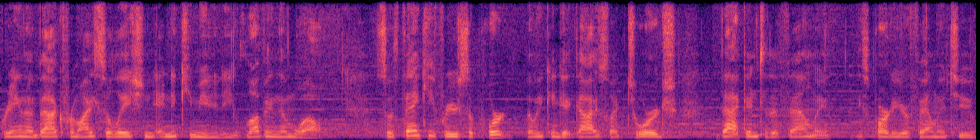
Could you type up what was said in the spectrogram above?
bringing them back from isolation into community, loving them well. So thank you for your support that we can get guys like George back into the family. He's part of your family too.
